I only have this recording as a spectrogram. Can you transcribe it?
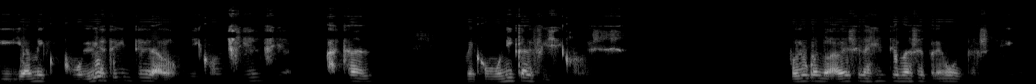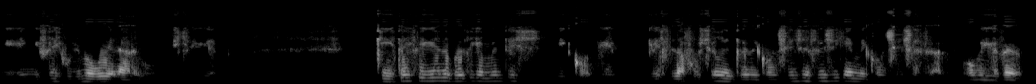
y ya mi, como yo estoy integrado, mi conciencia astral me comunica al físico a veces. Por eso cuando a veces la gente me hace preguntas en, mi Facebook, yo me voy de largo escribiendo. Quien está escribiendo prácticamente es, mi, es la fusión entre mi conciencia física y mi conciencia astral, o mi guerrero.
